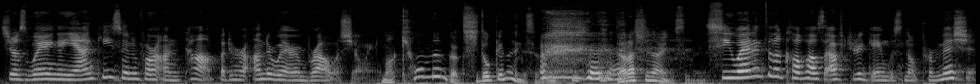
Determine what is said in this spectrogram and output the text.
She was wearing a Yankees uniform on top, but her underwear and bra was showing. まあ基本なんかしどけないんですよねだらしないんですよね She went into the clubhouse after the game with no permission.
